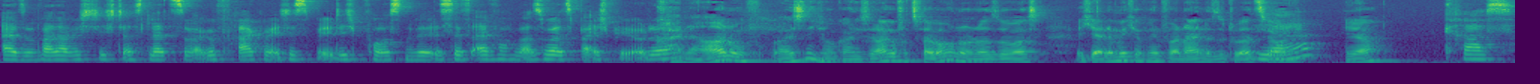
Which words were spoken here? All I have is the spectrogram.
also wann habe ich dich das letzte Mal gefragt, welches Bild ich posten will? Ist jetzt einfach mal so als Beispiel, oder? Keine Ahnung, weiß nicht, noch gar nicht so lange, vor zwei Wochen oder sowas. Ich erinnere mich auf jeden Fall an eine Situation. Ja? Ja. Krass.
